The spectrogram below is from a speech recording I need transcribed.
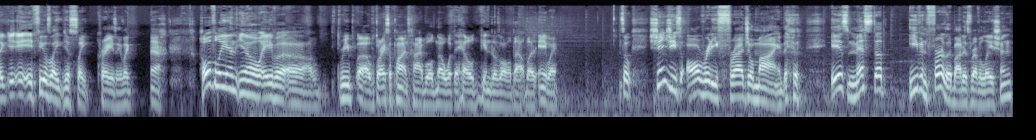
Like it, it feels like just like crazy. Like, uh, hopefully, in you know, Ava, uh, three uh, thrice upon a time, we'll know what the hell Gendo's all about. But anyway. So Shinji's already fragile mind is messed up even further by this revelation.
